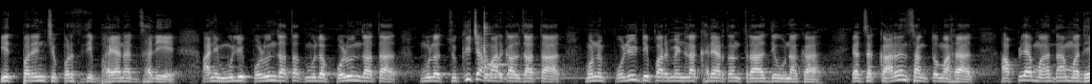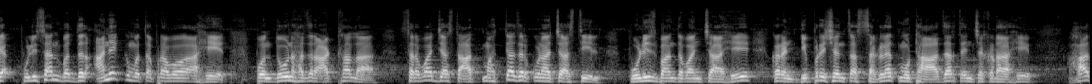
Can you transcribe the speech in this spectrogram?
इथपर्यंतची परिस्थिती भयानक झाली आहे. आणि मुली पळून जातात मुलं पळून जातात मुलं चुकीच्या मार्गाला जातात. म्हणून पोलीस डिपार्टमेंटला खऱ्या अर्थानं त्रास देऊ नका. याचं कारण सांगतो महाराज आपल्या मनामध्ये पोलिसांबद्दल अनेक मतप्रभाव आहेत. पण दोन हजार अठराला सर्वात जास्त आत्महत्या जर कुणाच्या असतील पोलीस बांधवांच्या आहे कारण डिप्रेशनचा सगळ्यात मोठा आजार त्यांच्याकडं आहे. हात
